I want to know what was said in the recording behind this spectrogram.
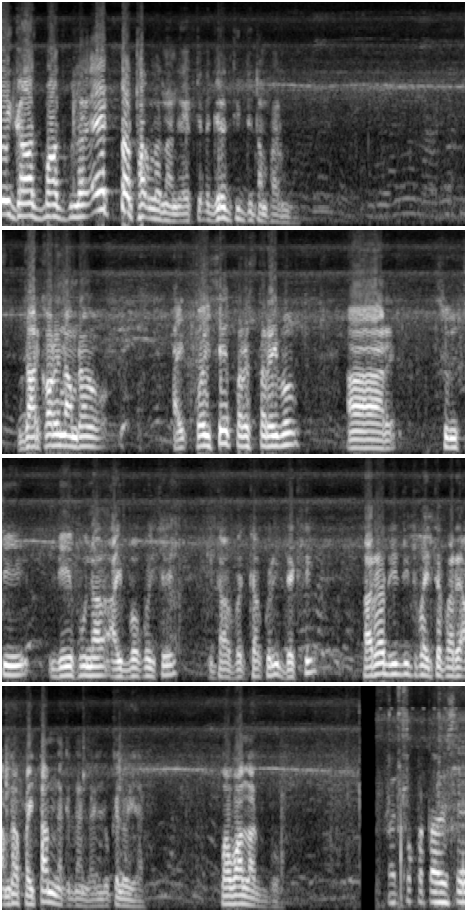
এই গাছ বাছগুলা একটা থাকল না গ্যারেন্টি দিতাম পারব যার কারণে আমরা কইছে, পরস্পর আইব, আর শুনছি দিয়ে পুনা আইব কইছে, এটা অপেক্ষা করি, দেখি, তারা যদি পাইতে পারে, আমরা পাইতাম না কেন, লোকাল হইয়া। পাওয়া লাগবো। হয়তো কথা হয়েছে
